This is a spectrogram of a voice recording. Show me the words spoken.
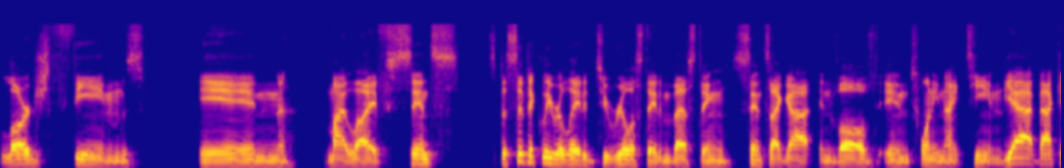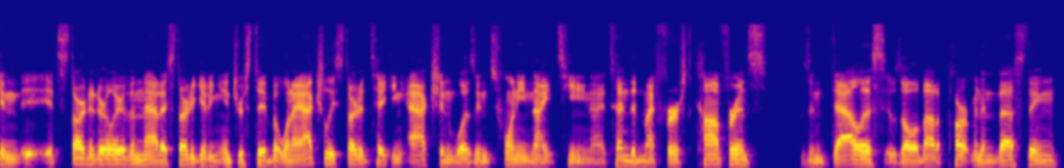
large themes in my life since specifically related to real estate investing since I got involved in 2019. Yeah, back in it started earlier than that. I started getting interested, but when I actually started taking action was in 2019. I attended my first conference. It was in Dallas. It was all about apartment investing.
